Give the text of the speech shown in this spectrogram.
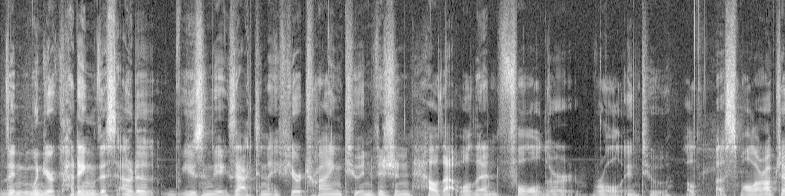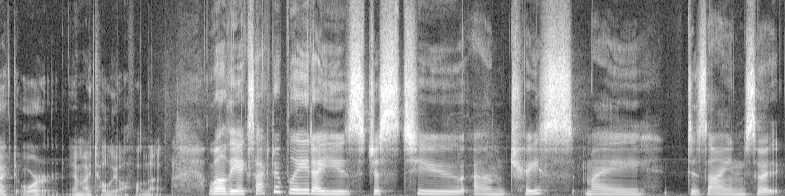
Then, when you're cutting this out of using the X-Acto knife, you're trying to envision how that will then fold or roll into a, a smaller object, or am I totally off on that? Well, the X-Acto blade I use just to um, trace my design so it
